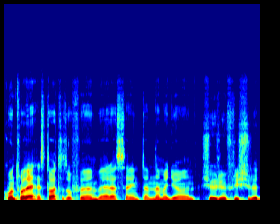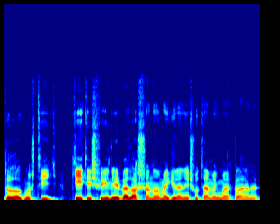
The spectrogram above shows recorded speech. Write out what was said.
kontrollerhez tartozó firmware szerintem nem egy olyan sűrűn frissülő dolog, most így két és fél évvel lassan a megjelenés után meg már pláne.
